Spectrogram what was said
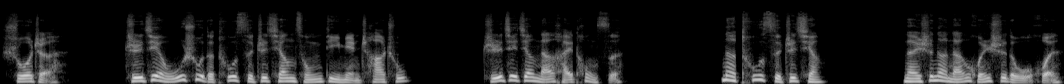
说着，只见无数的突刺之枪从地面插出，直接将男孩痛死。那突刺之枪，乃是那男魂师的武魂。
